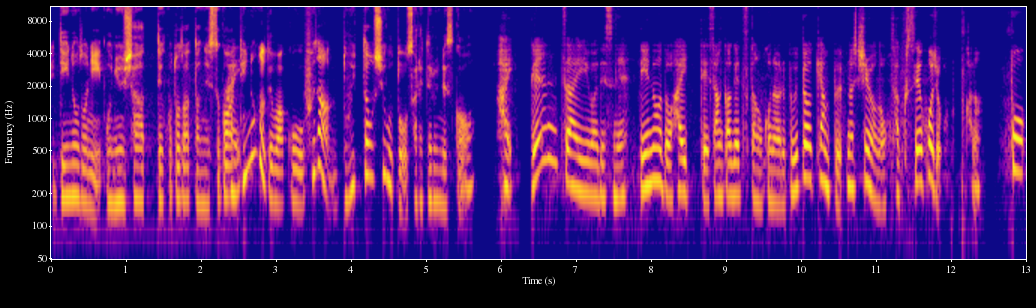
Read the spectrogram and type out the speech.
あ D ノードにご入社ってことだったんですが、はい D ノードではこう普段どういったお仕事をされてるんですか？はい。現在はですね、D ノード入って3ヶ月間行われるブートキャンプの資料の作成補助かなと、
